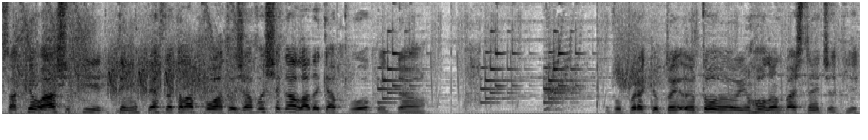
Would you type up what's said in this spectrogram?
Só que eu acho que tem um perto daquela porta. Eu já vou chegar lá daqui a pouco, então. Eu vou por aqui. Eu tô, eu tô enrolando bastante aqui.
